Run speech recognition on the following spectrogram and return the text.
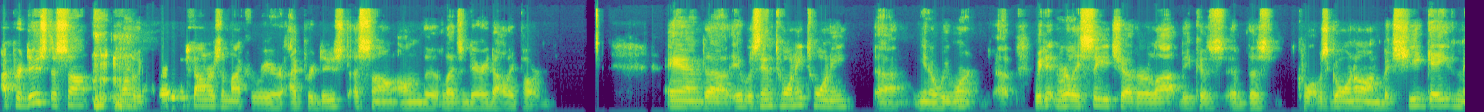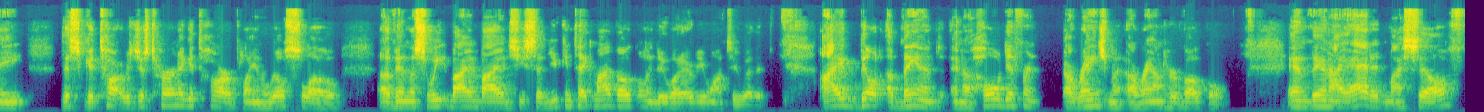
I, produced a song. one of the greatest honors of my career. I produced a song on the legendary Dolly Parton, and uh, it was in 2020. Uh, you know, we weren't, uh, we didn't really see each other a lot because of this what was going on, but she gave me this guitar. It was just her and a guitar playing real slow of in the sweet by and by. And she said, You can take my vocal and do whatever you want to with it. I built a band and a whole different arrangement around her vocal. And then I added myself,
